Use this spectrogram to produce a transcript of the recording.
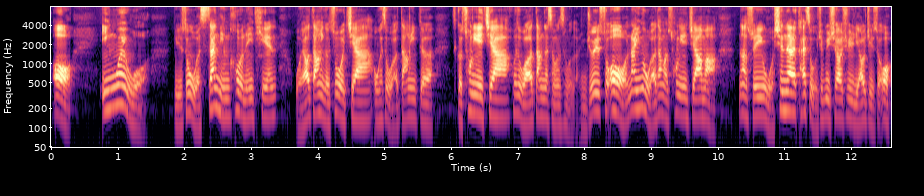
哦，因为我，比如说我三年后的那一天，我要当一个作家，或者是我要当一个个创业家，或者我要当个什么什么的，你就会说，哦，那因为我要当个创业家嘛。那所以，我现在开始我就必须要去了解说，哦，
